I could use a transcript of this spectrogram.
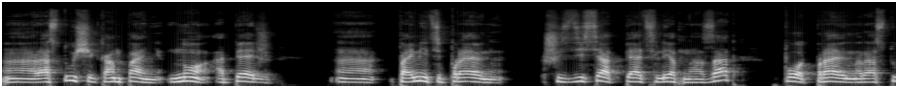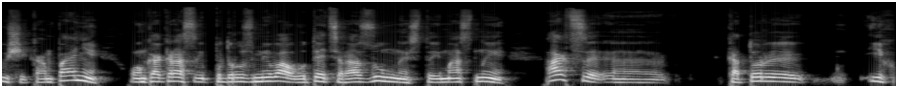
растущей компании. Но, опять же, э, поймите правильно, 65 лет назад под правильно растущей компанией он как раз и подразумевал вот эти разумные стоимостные акции, э, которые их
